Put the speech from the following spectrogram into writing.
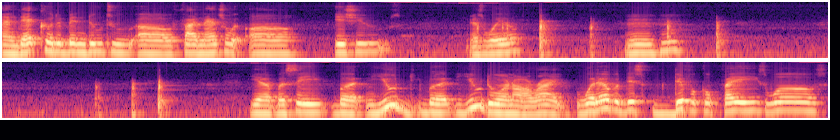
and that could have been due to uh, financial uh, issues as well. Mm-hmm. Yeah, but see, but you, but you doing all right. Whatever this difficult phase was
